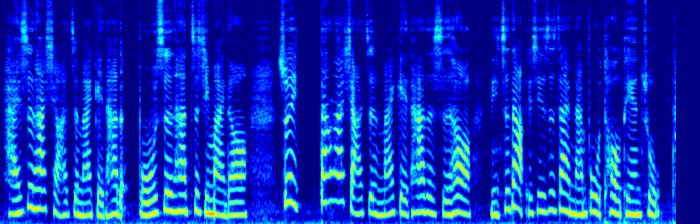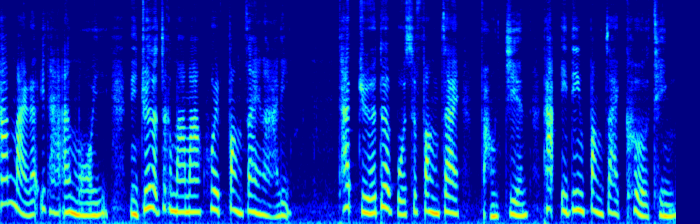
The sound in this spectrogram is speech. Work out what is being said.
还是他小孩子买给他的，不是他自己买的哦。所以，当他小孩子买给他的时候，你知道，尤其是在南部透天处，他买了一台按摩椅，你觉得这个妈妈会放在哪里？他绝对不是放在房间，他一定放在客厅。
